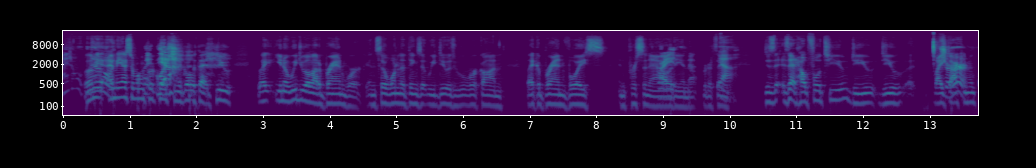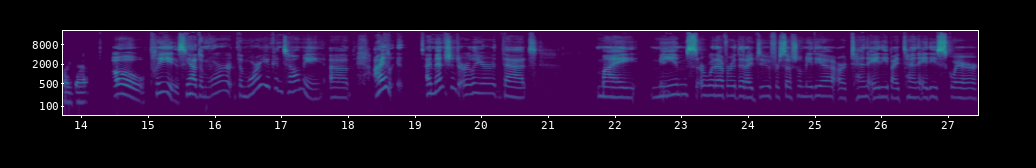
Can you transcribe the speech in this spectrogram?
I don't Well, let me let me ask you one quick yeah. question to go with that. Do like you know we do a lot of brand work, and so one of the things that we do is we work on like a brand voice and personality Right. and that sort of thing. Yeah. Does is that helpful to you? Do you do you uh, like Sure. documents like that? Oh, please. Yeah, the more the more you can tell me. Uh, I I mentioned earlier that my memes or whatever that I do for social media are 1080 by 1080 square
